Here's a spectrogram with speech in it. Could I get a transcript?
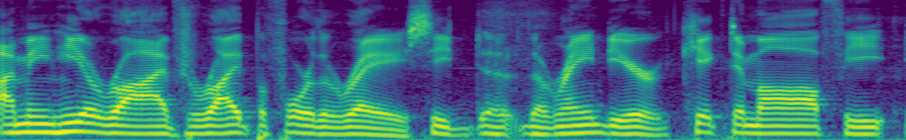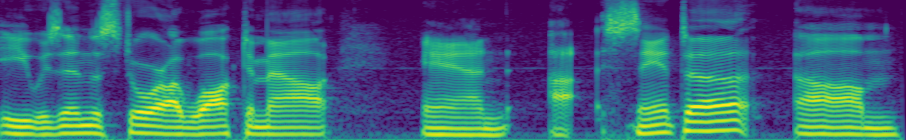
I mean, he arrived right before the race. He the, the reindeer kicked him off. He he was in the store. I walked him out, and uh, Santa. Um,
